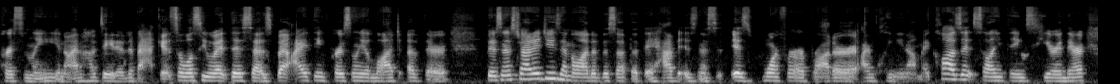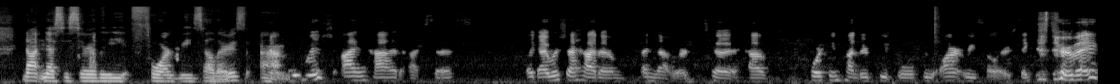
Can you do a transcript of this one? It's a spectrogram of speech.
personally, you know, I don't have data to back it, so we'll see what this says. But I think personally, a lot of their business strategies and a lot of the stuff that they have is nece- is more for a broader. I'm cleaning out my closet, selling things here and there, not necessarily for resellers. Um, I wish I had access. Like I wish I had a, a network to have 1,400 people who aren't resellers take the survey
